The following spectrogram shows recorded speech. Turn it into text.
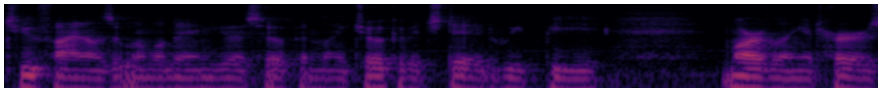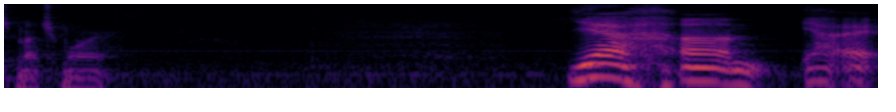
two finals at Wimbledon, U.S. Open, like Djokovic did, we'd be marveling at hers much more. Yeah, um, yeah. I,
